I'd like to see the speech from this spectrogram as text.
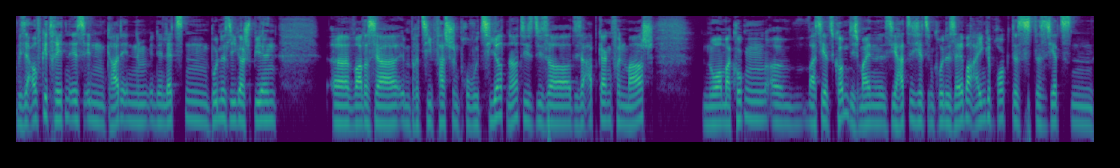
wie sie aufgetreten ist, in, gerade in, in den letzten Bundesligaspielen, äh, war das ja im Prinzip fast schon provoziert, ne? Dies, dieser, dieser Abgang von Marsch. Nur mal gucken, äh, was jetzt kommt. Ich meine, sie hat sich jetzt im Grunde selber eingebrockt, dass, dass jetzt ein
